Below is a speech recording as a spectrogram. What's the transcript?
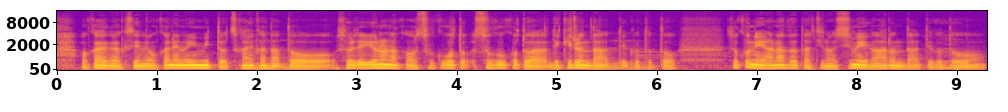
若い学生にお金の意味と使い方と、それで世の中を救うこと救うことができるんだっていうことと、そこにあなたたちの使命があるんだっていうことを、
